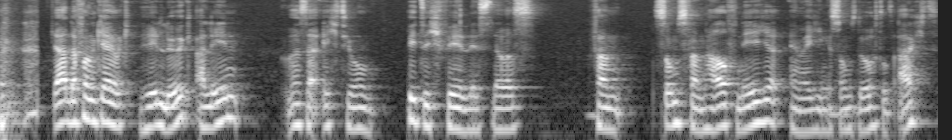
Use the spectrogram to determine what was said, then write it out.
ja, dat vond ik eigenlijk heel leuk. Alleen was dat echt gewoon pittig veel les. Dat was van, soms van half negen en wij gingen soms door tot acht.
